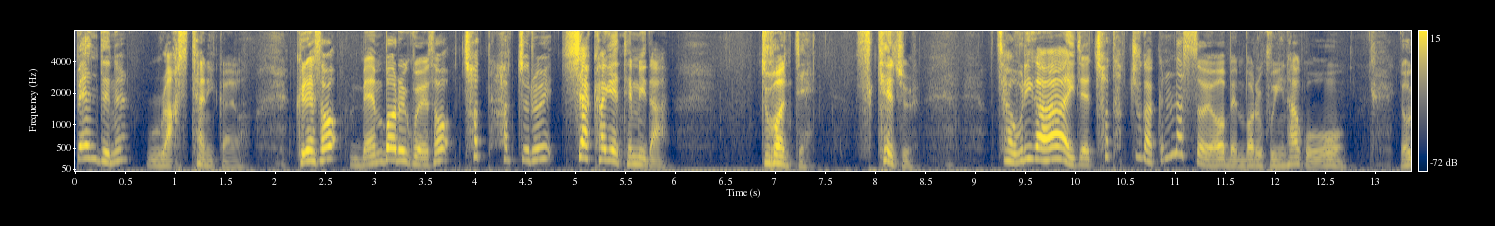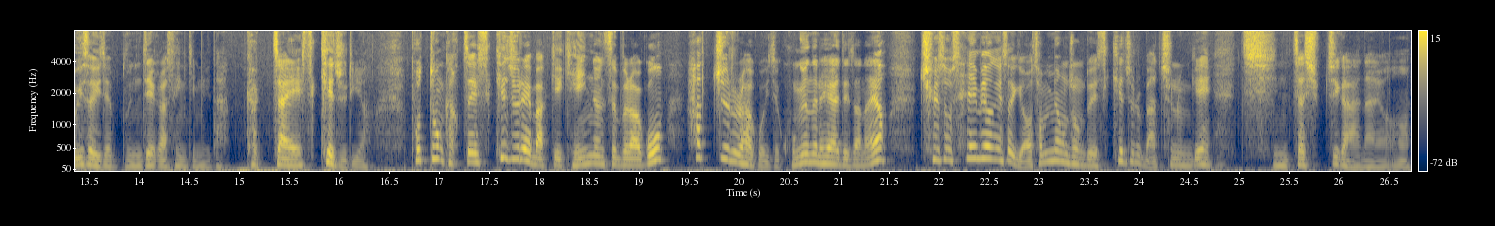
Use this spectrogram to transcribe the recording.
밴드는 락스타니까요. 그래서 멤버를 구해서 첫 합주를 시작하게 됩니다. 두 번째 스케줄. 자 우리가 이제 첫 합주가 끝났어요. 멤버를 구인하고 여기서 이제 문제가 생깁니다. 각자의 스케줄이요. 보통 각자의 스케줄에 맞게 개인 연습을 하고 합주를 하고 이제 공연을 해야 되잖아요. 최소 3명에서 6명 정도의 스케줄을 맞추는 게 진짜 쉽지가 않아요.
